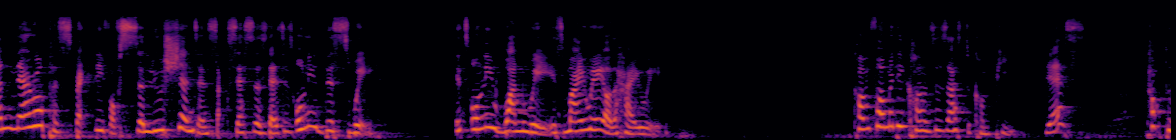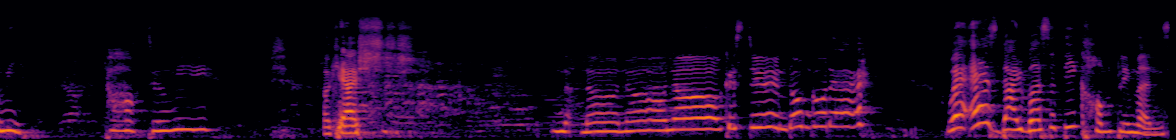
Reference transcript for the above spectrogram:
a narrow perspective of solutions and successes that is only this way. It's only one way. It's my way or the highway. Conformity causes us to compete. Yes? Yeah. Talk to me. Yeah. Talk to me. Okay, I. Sh- no, no, no, no, Christine, don't go there. Whereas diversity complements.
